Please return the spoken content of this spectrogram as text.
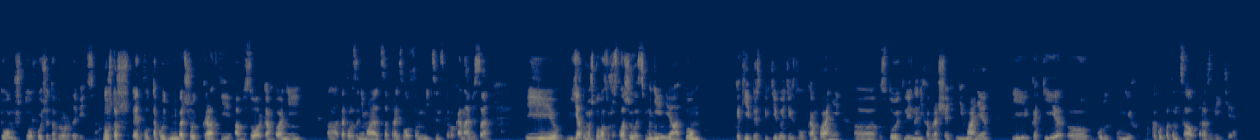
том, что хочет Аврора добиться. Ну что ж, это вот такой небольшой краткий обзор компании, а, которая занимается производством медицинского каннабиса. И я думаю, что у вас уже сложилось мнение о том, какие перспективы этих двух компаний, а, стоит ли на них обращать внимание и какие э, будут у них какой потенциал развития.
